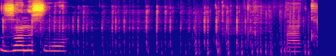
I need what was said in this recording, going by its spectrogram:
занесло. Так.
